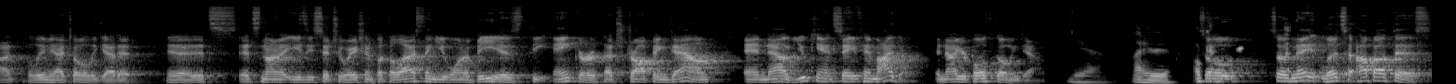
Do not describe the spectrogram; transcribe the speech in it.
I, believe me, I totally get it. It's it's not an easy situation, but the last thing you want to be is the anchor that's dropping down, and now you can't save him either, and now you're both going down. Yeah, I hear you. Okay. So so Nate, let's how about this?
